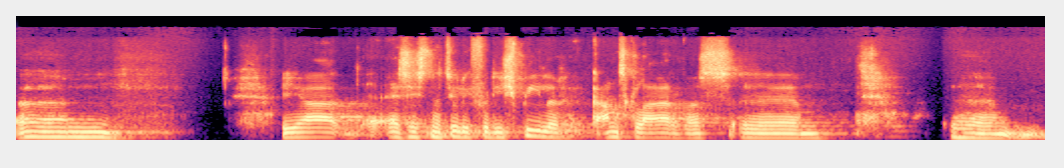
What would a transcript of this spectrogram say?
Ähm, ja, es ist natürlich für die Spieler ganz klar, was, ähm, ähm,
